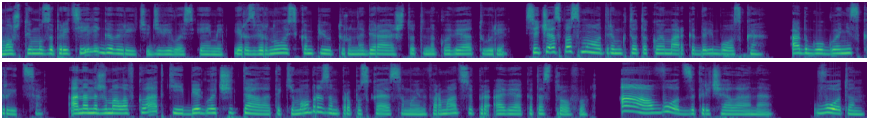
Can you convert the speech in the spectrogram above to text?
«Может, ему запретили говорить?» — удивилась Эми и развернулась к компьютеру, набирая что-то на клавиатуре. «Сейчас посмотрим, кто такой Марко Дель Боско. От Гугла не скрыться». Она нажимала вкладки и бегло читала, таким образом пропуская саму информацию про авиакатастрофу. «А, вот!» — закричала она. «Вот он,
